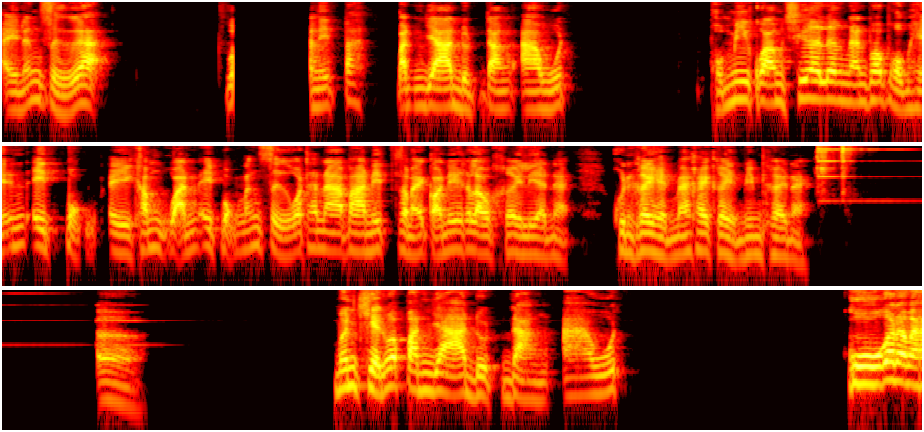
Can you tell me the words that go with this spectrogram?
ไอ้หนังสืออะอันนี้ปะปัญญาดุดดังอาวุธ ผมมีความเชื่อเรื่องนั้น เพราะผมเห็นไอ้ปกไอ้คำขวัญไอ้ปกหนังสือวัฒนาพาณิชย์สมัยก่อนที่เราเคยเรียนเนี่ยคุณเคยเห็นไหมใครเคยเห็นพิมพ์เคยหน่อยเออ มันเขียนว่าปัญญาดุดดังอาวุธ กูก็ทำไม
